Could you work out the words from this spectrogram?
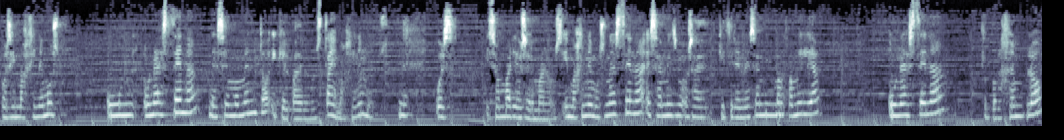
Pues imaginemos un- una escena de ese momento y que el padre no está, imaginemos. Mm. Pues, y son varios hermanos. Imaginemos una escena, esa misma, o sea, que decir, en esa misma familia, una escena que, por ejemplo,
